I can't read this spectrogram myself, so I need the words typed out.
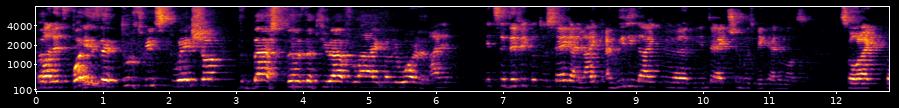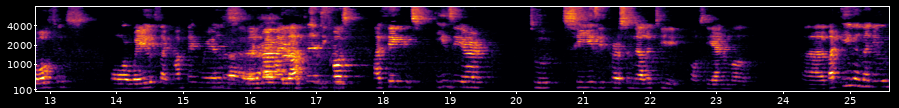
But Well, it's- what is the two, three situation the best uh, that you have live underwater? I, it's uh, difficult to say. I like, I really like uh, the interaction with big animals. So like dolphins or whales, like humpback whales. Uh, I, I love see- because I think it's easier to see the personality of the animal. Uh, but even when you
